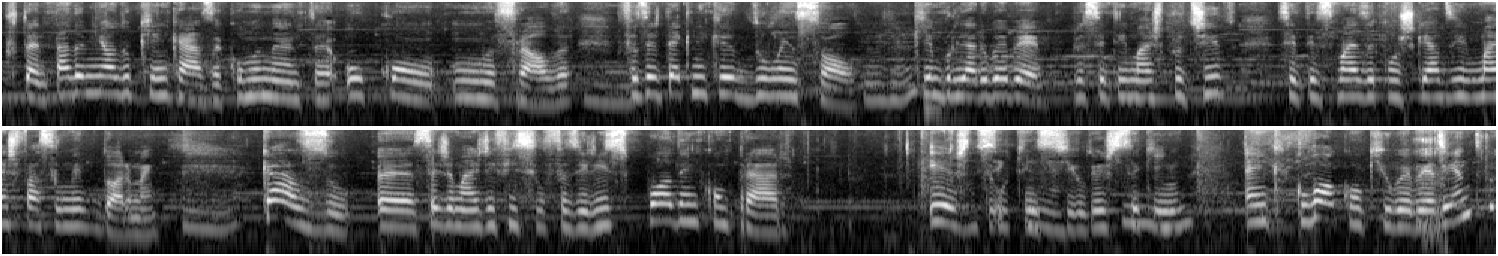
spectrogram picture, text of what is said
Portanto, nada melhor do que em casa, com uma manta ou com uma fralda, fazer técnica do lençol, que é embrulhar o bebê, para se sentir mais protegido, sentir-se mais aconchegados e mais facilmente dormem. Caso ah, seja mais difícil fazer isso, podem comprar este utensílio, este saquinho, em que colocam aqui o bebê dentro,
